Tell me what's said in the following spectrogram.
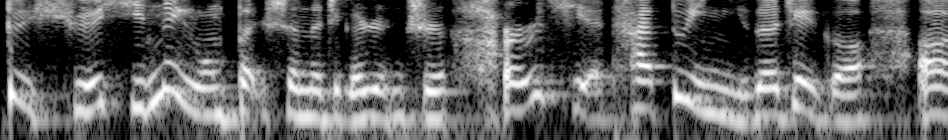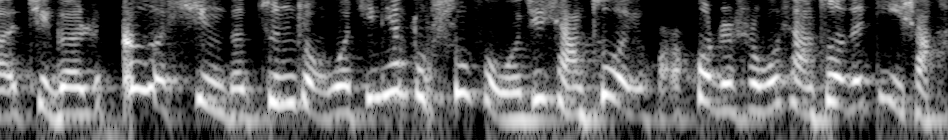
对学习内容本身的这个认知，而且他对你的这个呃这个个性的尊重。我今天不舒服，我就想坐一会儿，或者是我想坐在地上，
